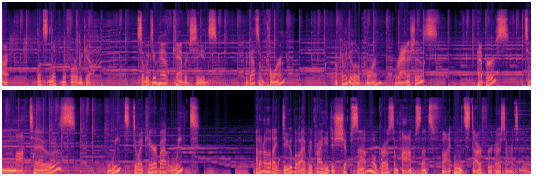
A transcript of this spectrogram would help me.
Alright, let's look before we go. So we do have cabbage seeds. We got some corn. Okay, we do a little corn. Radishes. Peppers. Tomatoes. Wheat. Do I care about wheat? I don't know that I do, but we probably need to ship some. We'll grow some hops. That's fine. Ooh, star fruit or summertime.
